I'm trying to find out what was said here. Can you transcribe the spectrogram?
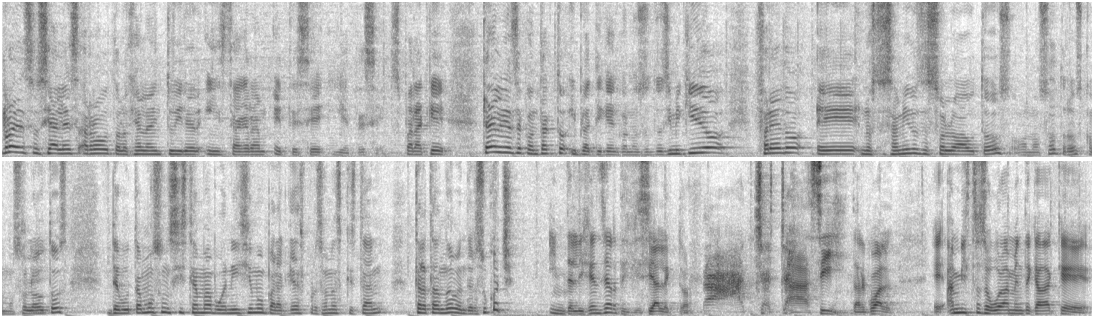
redes sociales, arroba Autología Online, Twitter, Instagram, etc. y etc. Entonces, para que tengan líneas de contacto y platiquen con nosotros. Y mi querido Fredo, eh, nuestros amigos de Solo Autos, o nosotros como Solo Autos, debutamos un sistema buenísimo para aquellas personas que están tratando de vender su coche. Inteligencia artificial, Héctor. Ah, cha, cha. Así, tal cual. Eh, han visto seguramente cada que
